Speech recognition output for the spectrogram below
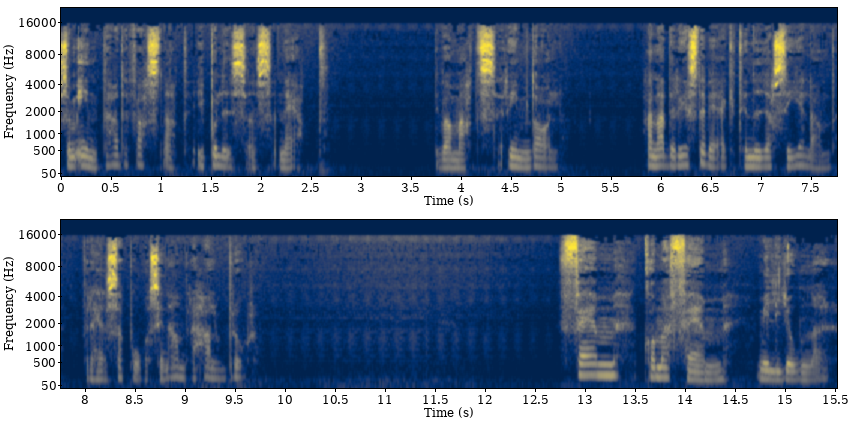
som inte hade fastnat i polisens nät. Det var Mats Rimdal. Han hade rest iväg till Nya Zeeland för att hälsa på sin andra halvbror. 5,5 miljoner.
